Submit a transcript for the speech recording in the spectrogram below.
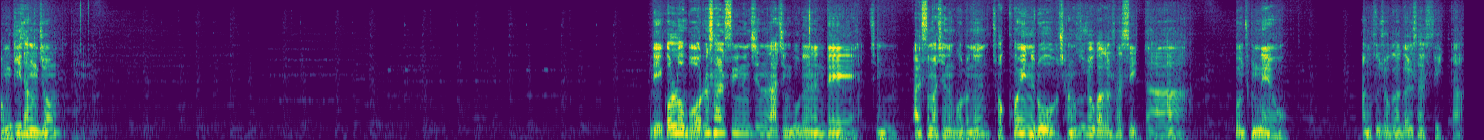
경기 상점 근데 이걸로 뭐를 살 수 있는지는 아직 모르는데 지금 말씀하시는 거로는 저 코인으로 장수 조각을 살 수 있다. 그건 좋네요. 장수 조각을 살 수 있다.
